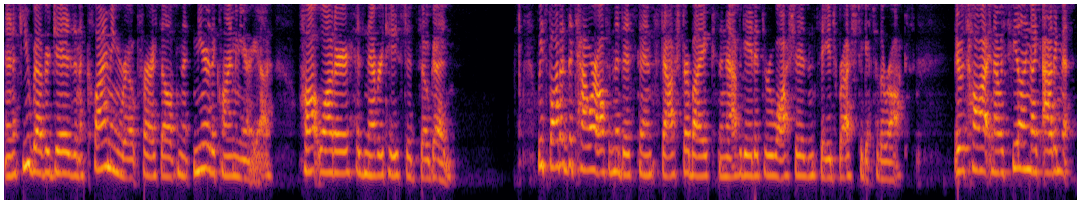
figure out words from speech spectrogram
and a few beverages and a climbing rope for ourselves near the climbing area. Hot water has never tasted so good. We spotted the tower off in the distance, stashed our bikes, and navigated through washes and sagebrush to get to the rocks. It was hot, and I was feeling like adding that.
